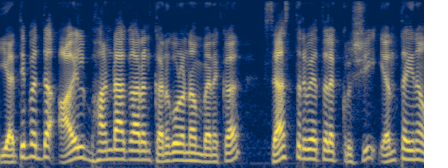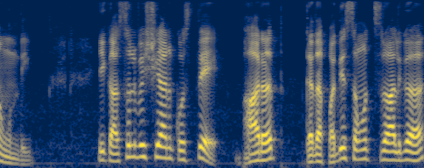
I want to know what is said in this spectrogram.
ఈ అతిపెద్ద ఆయిల్ భాండాగారం కనుగొనడం వెనుక శాస్త్రవేత్తల కృషి ఎంతైనా ఉంది. ఇక అసలు విషయానికొస్తే భారత్ గత పది సంవత్సరాలుగా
